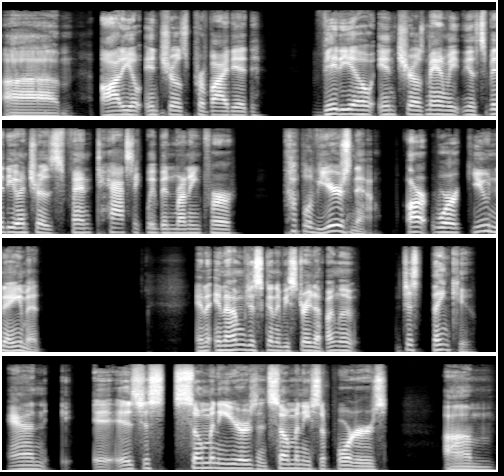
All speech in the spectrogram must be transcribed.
um, audio intros provided, video intros. Man, we, this video intro is fantastic. We've been running for a couple of years now. Artwork, you name it. And, and I'm just going to be straight up. I'm going to just thank you. And it's just so many years and so many supporters. Um,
